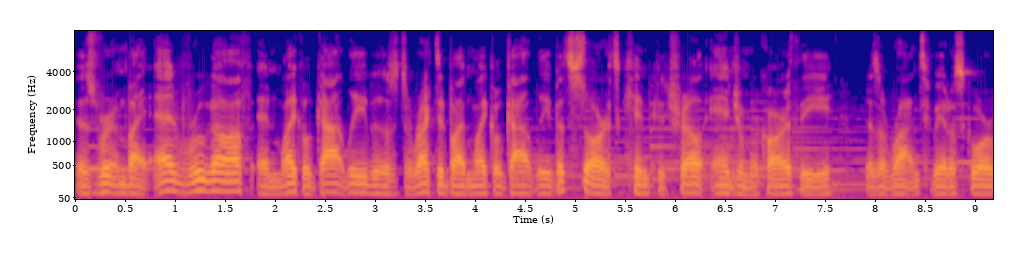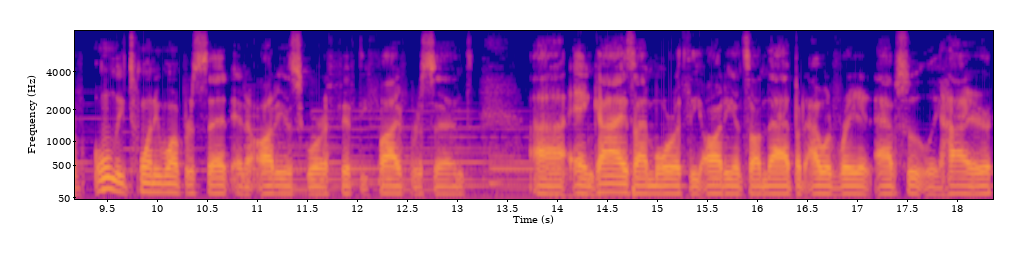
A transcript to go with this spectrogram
It was written by Ed Rugoff and Michael Gottlieb. It was directed by Michael Gottlieb. It stars Kim Cattrall, Andrew McCarthy. There's a Rotten Tomato score of only 21% and an audience score of 55%. Uh, and guys, I'm more with the audience on that, but I would rate it absolutely higher.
